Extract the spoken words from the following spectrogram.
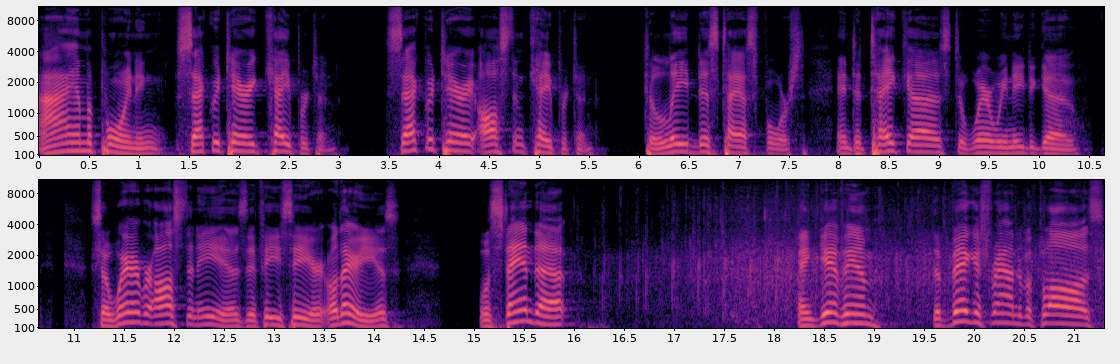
I am appointing Secretary Caperton, Secretary Austin Caperton, to lead this task force and to take us to where we need to go. So wherever Austin is, if he's here, well, there he is, we'll stand up and give him the biggest round of applause.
